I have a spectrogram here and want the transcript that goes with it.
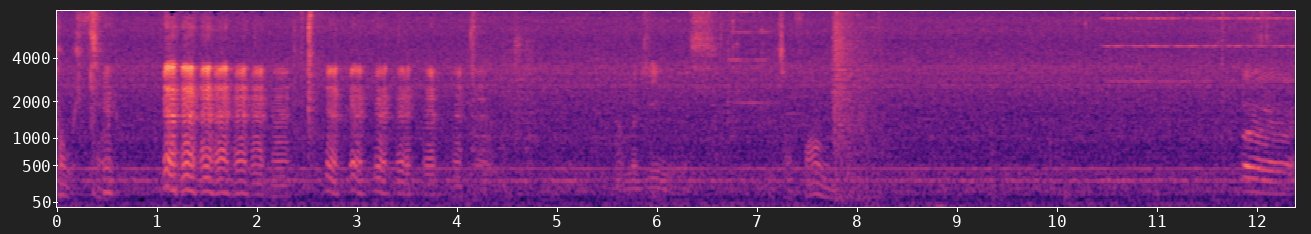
Holy fuck. I'm a genius. It's a phone. Uh,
